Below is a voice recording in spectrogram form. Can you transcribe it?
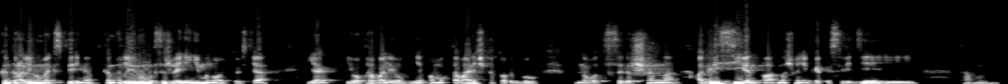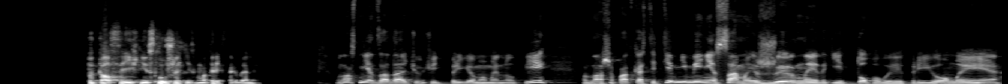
контролируемый эксперимент. Контролируемый, к сожалению, не мной. То есть я я его провалил. Мне помог товарищ, который был ну, вот, совершенно агрессивен по отношению к этой среде и там, пытался их не слушать, не смотреть и так далее. У нас нет задачи учить приемам НЛП в нашем подкасте. Тем не менее, самые жирные, такие топовые приемы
